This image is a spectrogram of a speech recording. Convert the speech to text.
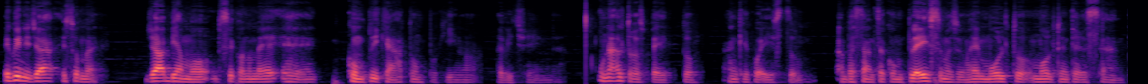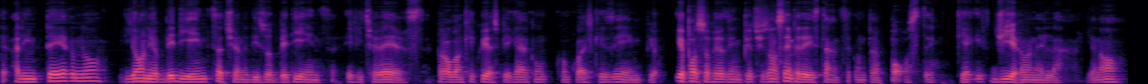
E quindi già, insomma, già abbiamo, secondo me, eh, complicato un pochino la vicenda. Un altro aspetto, anche questo, abbastanza complesso, ma secondo me molto, molto interessante. All'interno di ogni obbedienza c'è una disobbedienza e viceversa. Provo anche qui a spiegare con, con qualche esempio. Io posso, per esempio, ci sono sempre delle istanze contrapposte che girano nell'aria, no?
